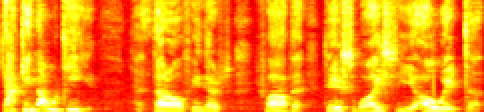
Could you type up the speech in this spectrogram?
ja, genau die. Daraufhin der Schwabe, das weiß ich auch wieder.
